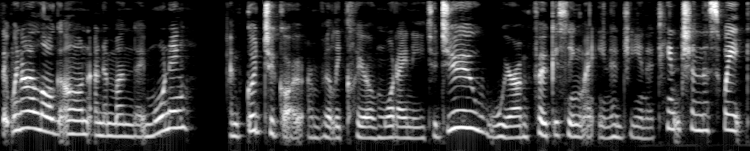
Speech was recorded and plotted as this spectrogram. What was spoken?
That when I log on on a Monday morning, I'm good to go. I'm really clear on what I need to do, where I'm focusing my energy and attention this week,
